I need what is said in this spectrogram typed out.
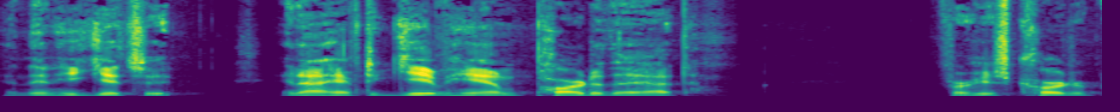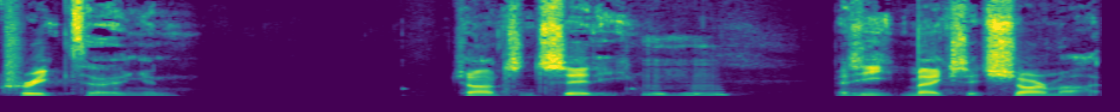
And then he gets it, and I have to give him part of that for his Carter Creek thing in Johnson City. Mm-hmm. But he makes it Charmat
